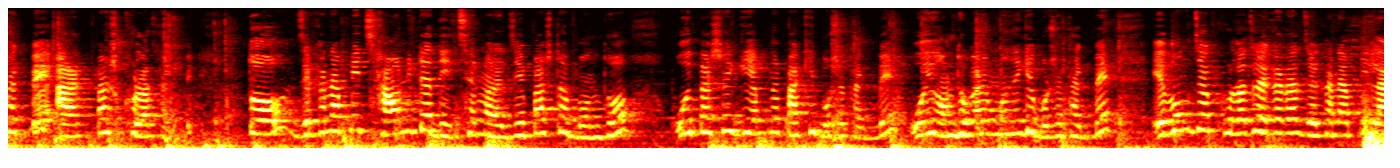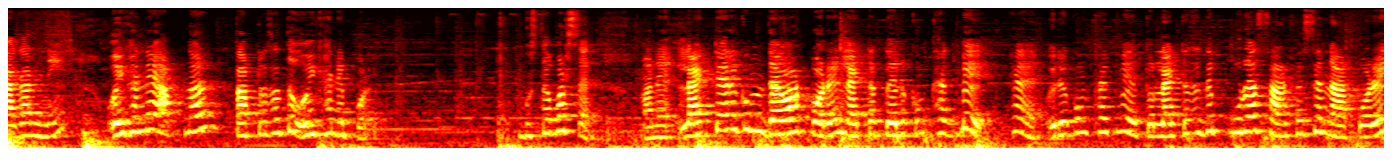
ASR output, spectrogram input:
থাকবে আর এক পাশ খোলা থাকবে। তো যেখানে আপনি ছাউনিটা দিচ্ছেন মানে যে পাশটা বন্ধ ওই পাশে গিয়ে আপনার পাখি বসে থাকবে, ওই অন্ধকারের মধ্যে গিয়ে বসে থাকবে এবং যে খোলা জায়গাটা যেখানে আপনি লাগাননি, ওইখানে আপনার তাপটা যাতে ওইখানে পড়ে। বুঝতে পারছেন? মানে লাইটটা এরকম দেওয়ার পরে লাইটটা তো এরকম থাকবে? হ্যাঁ ওইরকম থাকবে। তো লাইটটা যাতে পুরো সারফেসে না পড়ে,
